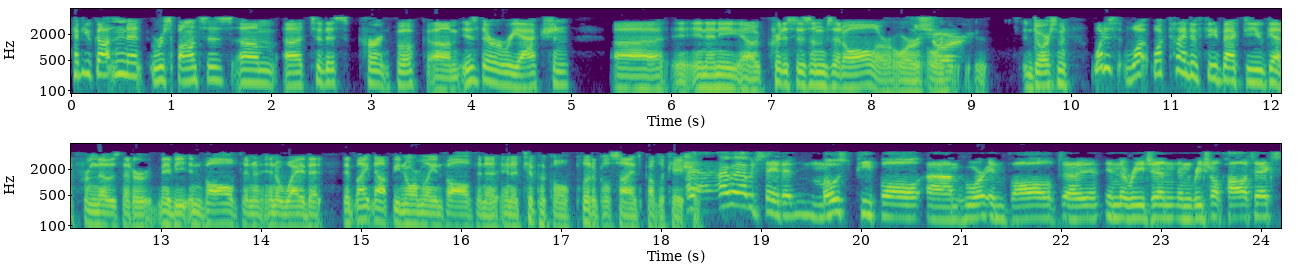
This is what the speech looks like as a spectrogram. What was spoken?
Have you gotten responses um, uh, to this current book? Um, is there a reaction? uh, in any uh, criticisms at all or, or, sure. or, endorsement. What is what what kind of feedback do you get from those that are maybe involved in a, in a way that, that might not be normally involved in a in a typical political science publication? I, I would say that most people um, who are involved uh, in, the region in regional politics.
